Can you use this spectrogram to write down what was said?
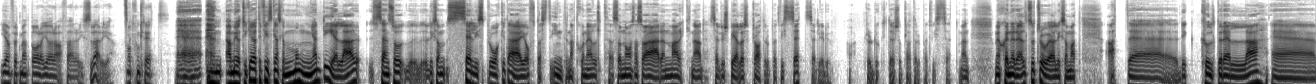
jämfört med att bara göra affärer i Sverige? Något konkret? Eh, ja, men jag tycker att det finns ganska många delar. Sen så, eh, liksom säljspråket är ju oftast internationellt. Alltså någonstans så är en marknad. Säljer du spelare så pratar du på ett visst sätt. Säljer du ja, produkter så pratar du på ett visst sätt. Men, men generellt så tror jag liksom att, att eh, det kulturella eh,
